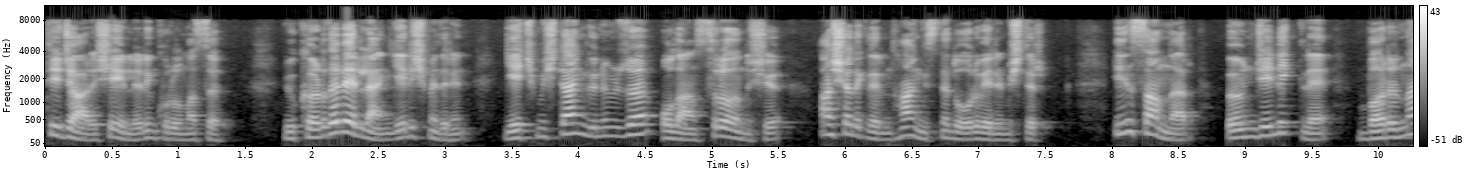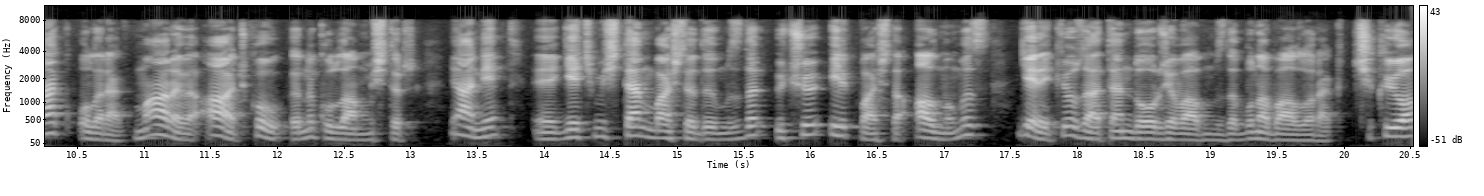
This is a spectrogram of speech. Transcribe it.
ticari şehirlerin kurulması. Yukarıda verilen gelişmelerin geçmişten günümüze olan sıralanışı aşağıdakilerin hangisine doğru verilmiştir? İnsanlar öncelikle barınak olarak mağara ve ağaç kovuklarını kullanmıştır. Yani e, geçmişten başladığımızda 3'ü ilk başta almamız gerekiyor. Zaten doğru cevabımız da buna bağlı olarak çıkıyor.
